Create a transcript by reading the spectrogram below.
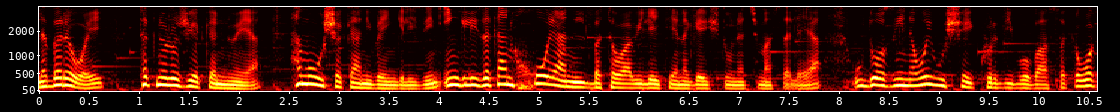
لەبەرئەوەی تەکنۆلۆژییەکە نوێیە، هەموو وشەکانی بە ئینگلیزین، ئینگلیزەکان خۆیان بە تەواوی لێی تێنەگەیشتوونە چ مەسەلەیە و دۆزینەوەی وشەی کوردی بۆ باسەکە وەک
